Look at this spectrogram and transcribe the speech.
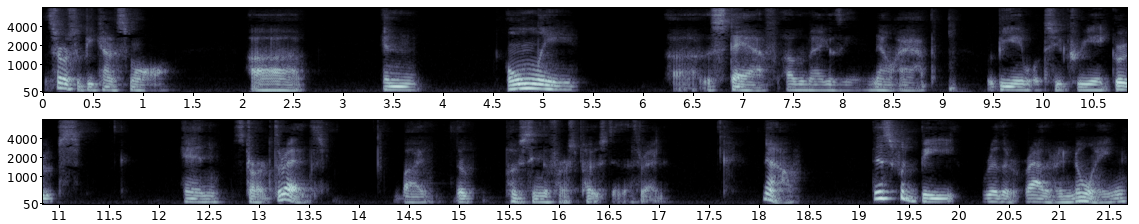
the service would be kind of small, uh, and only uh, the staff of the magazine now app would be able to create groups and start threads by the posting the first post in the thread. Now, this would be rather rather annoying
